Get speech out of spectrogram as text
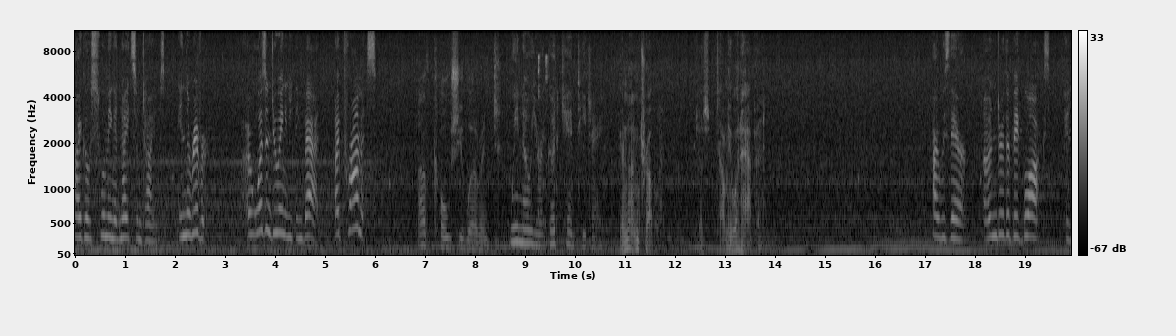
I go swimming at night sometimes, in the river. I wasn't doing anything bad. I promise. Of course you weren't. We know you're a good kid, TJ. You're not in trouble. Just tell me what happened. I was there, under the big blocks, and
